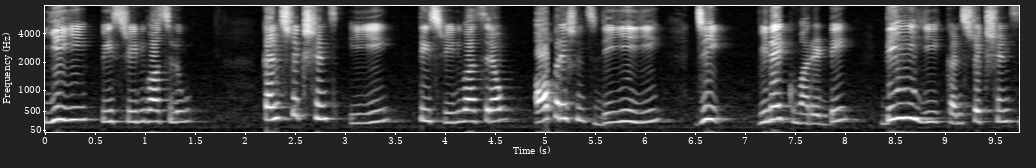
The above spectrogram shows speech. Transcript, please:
EE P Srinivasulu constructions EE T Srinivasa Rao operations DEE G Vinay Kumar Reddy DEE constructions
